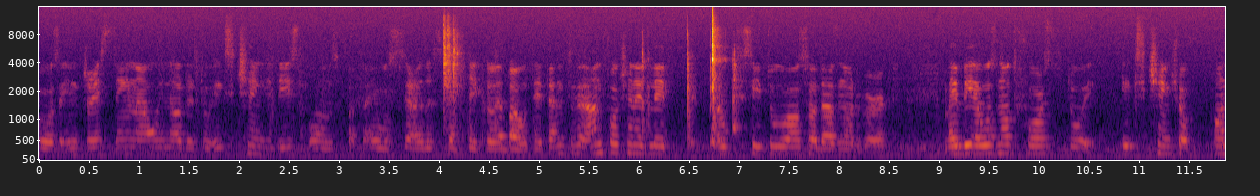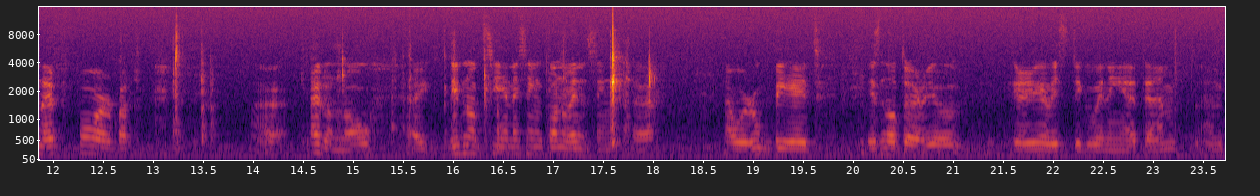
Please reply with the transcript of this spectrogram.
was interesting now in order to exchange these pawns, but I was rather skeptical about it. And uh, unfortunately, rook c2 also does not work. Maybe I was not forced to exchange of on f4, but uh, I don't know. I did not see anything convincing there. Now rook b8 is not a real realistic winning attempt, and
